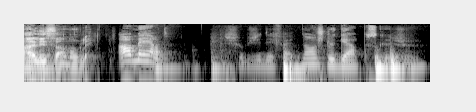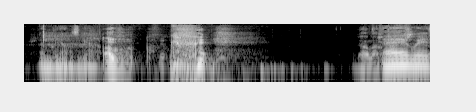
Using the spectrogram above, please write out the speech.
Allez, c'est un anglais. Oh merde Je suis obligée des fêtes. Non, je le garde parce que je j'aime bien ce gars. Ah, bon? Eh ouais,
